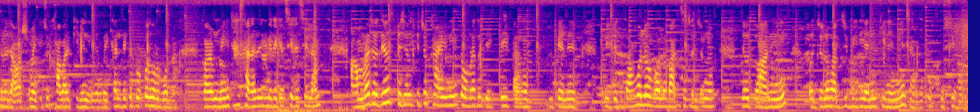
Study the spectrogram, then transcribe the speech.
জন্য যাওয়ার সময় কিছু খাবার কিনে নিয়ে যাব। এখান থেকে টোটো ধরবো না, কারণ মেয়েটা সারাদিন মেয়েটাকে ছেড়েছিলাম। আমরা যদিও স্পেশাল কিছু খাইনি, তোমরা তো দেখতেই পেলে ভিডিওতে। তাহলেও বলো বাচ্চাটার জন্য যেহেতু আনিনি, ওর জন্য ভাবছি বিরিয়ানি কিনে নিয়ে যাব, খুব খুশি হবে।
